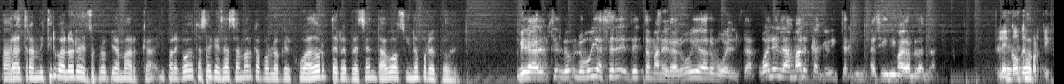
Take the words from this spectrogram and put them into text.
para transmitir valores de su propia marca y para que vos te acerques a esa marca por lo que el jugador te representa a vos y no por el producto. Mira, lo, voy a hacer de esta manera, lo voy a dar vuelta. ¿Cuál es la marca que viste a Gimnasia y Grima La Plata? Lecoq Sportivo.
